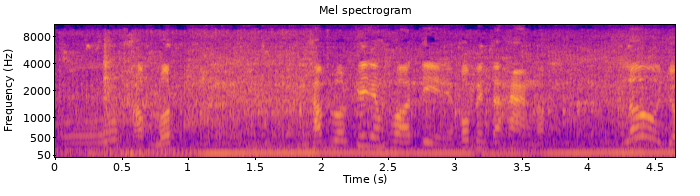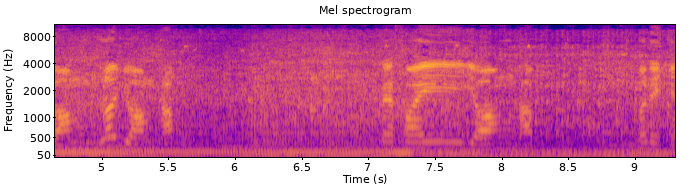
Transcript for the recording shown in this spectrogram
โอ้ขับรถ ขับรถก็ยัง พอตีเนี่ยเพราะเป็นตาห่างเนาะแล้วยอมแล้วยอมครับค่อยๆยองครับก็ได้ใจ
